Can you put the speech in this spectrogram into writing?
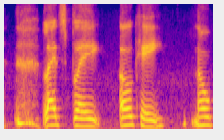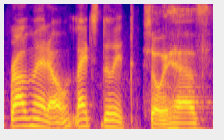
Let's play. Okay. No problem at all. Let's do it. So we have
